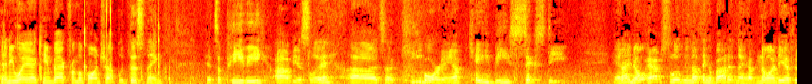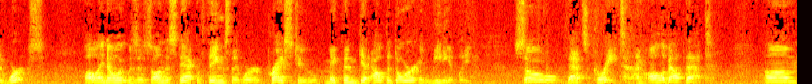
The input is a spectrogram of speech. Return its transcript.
anyway, I came back from the pawn shop with this thing. It's a Peavey, obviously. Uh, it's a keyboard amp, KB60. And I know absolutely nothing about it, and I have no idea if it works. All I know it was is on the stack of things that were priced to make them get out the door immediately. So that's great. I'm all about that. Um,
